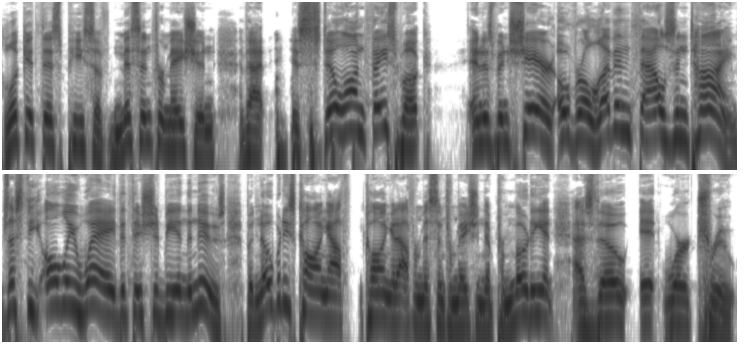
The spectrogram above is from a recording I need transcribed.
look at this piece of misinformation that is still on Facebook and has been shared over 11,000 times. That's the only way that this should be in the news. But nobody's calling out calling it out for misinformation. They're promoting it as though it were true.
